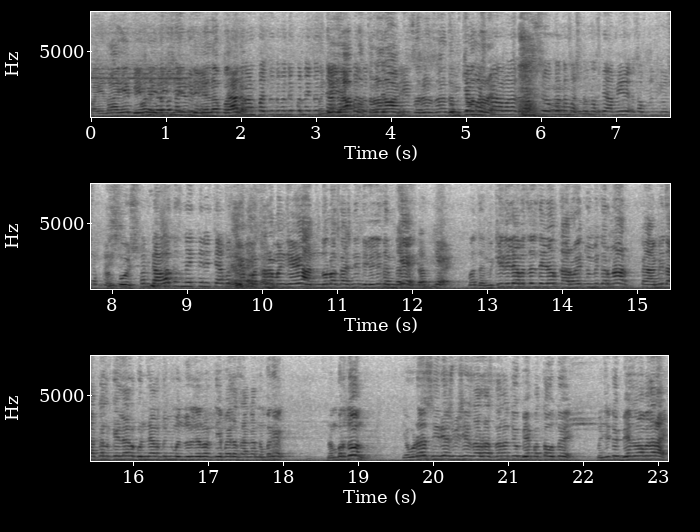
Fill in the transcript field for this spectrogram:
पहिला हे पण नाही बेकायदेशीर तुम्ही. दिलेलं त्या पत्र. ग्रामपंचायतीमध्ये पण नाही तर म्हणजे त्या या ग्रामपंचायतीमध्ये पत्राला पण आम्ही नाही. सरळ सरळ तुमच्या धमकी मस्ताला बंद बघा ग्रामसेवकांना मस्त नसते आम्ही समजून घेऊ शकतो. अंकुश. पण गावातच नाही तरी हे त्याबद्दल पत्र म्हणजे आंदोलकांनी दिलेली धमकी आहे. धमकी आहे. मग धमकी दिल्याबद्दल त्याच्यावर कारवाई तुम्ही करणार? काय आम्ही दाखल केलेल्या गुन्ह्याला तुम्ही मंजुरी देणार? ते पहिला सांगा. नंबर एक. नंबर दोन. एवढं सिरियस विषय चालू असताना तो बेपत्ता होतोय. म्हणजे तो बेजबाबदार आहे.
